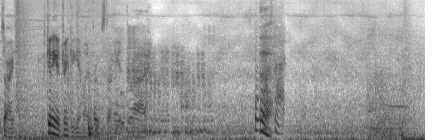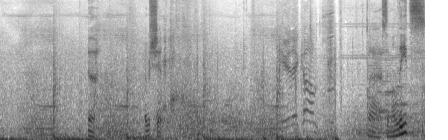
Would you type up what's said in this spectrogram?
Sorry. Getting a drink again, my throat's starting to get dry. What was that? Ugh. Oh shit. Here they come. Uh, some elites.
